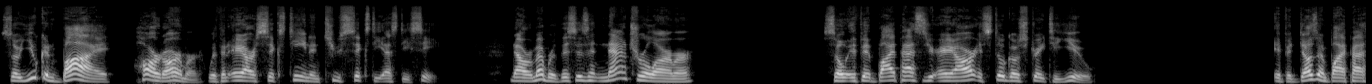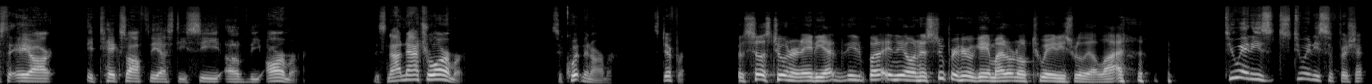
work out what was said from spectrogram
So you can buy hard armor with an AR-16 and 260 SDC. Now remember, this isn't natural armor. So if it bypasses your AR, it still goes straight to you if it doesn't bypass the AR, it takes off the SDC of the armor. It's not natural armor. It's equipment armor. It's different. But it still has 280. But you know, in a superhero game, I don't know if 280 is really a lot. 280 is 280 sufficient.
